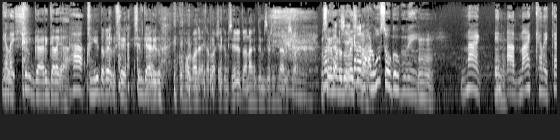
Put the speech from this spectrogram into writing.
shil gaari galay ah. Niyadda qayr u sheeg shil qof walbaa dhici kara sheeka masiiradu anaa kadib masiiradnaabis marka sheekadan waxaa lagu soo gowgabeeyey naag in aad naag kale ka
